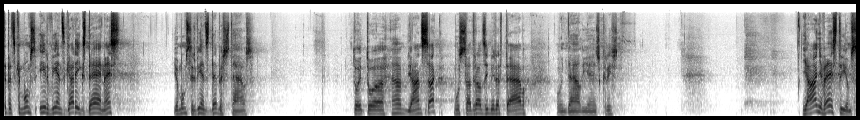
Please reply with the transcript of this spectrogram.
tāpēc ka mums ir viens garīgs DNS, jo mums ir viens debesu tēvs. To, to Jānis saka. Mūsu sadraudzība ir ar tēvu un viņa dēlu Jēzu Kristu. Jāņa vēstījums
